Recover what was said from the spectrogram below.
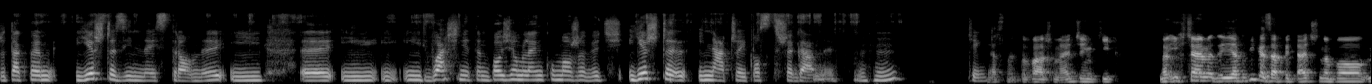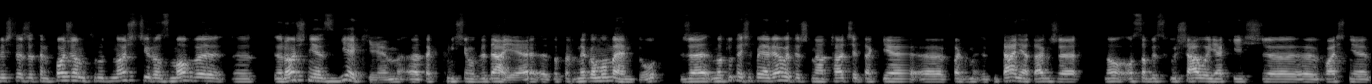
że tak powiem, jeszcze z innej strony i, i, i właśnie ten poziom lęku może być jeszcze inaczej postrzegany. Mhm. Dzięki. Jasne, to ważne, dzięki. No i chciałem Jadwigę zapytać, no bo myślę, że ten poziom trudności rozmowy e, rośnie z wiekiem, e, tak mi się wydaje, e, do pewnego momentu, że no tutaj się pojawiały też na czacie takie pytania, tak, że no osoby słyszały jakieś właśnie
